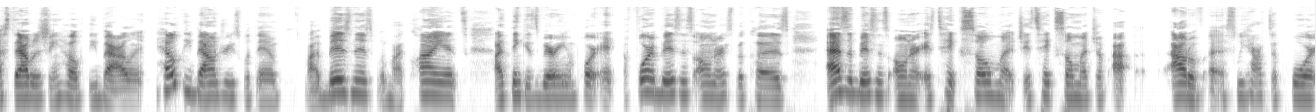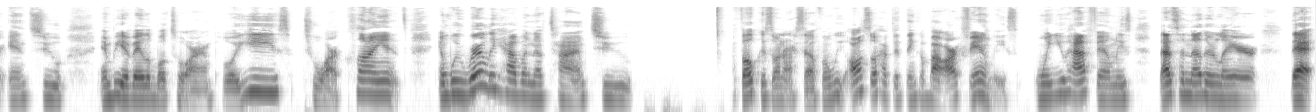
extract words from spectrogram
establishing healthy balance healthy boundaries within my business with my clients. I think it's very important for business owners because as a business owner it takes so much. It takes so much of out of us. We have to pour into and be available to our employees, to our clients, and we rarely have enough time to focus on ourselves. And we also have to think about our families. When you have families, that's another layer that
